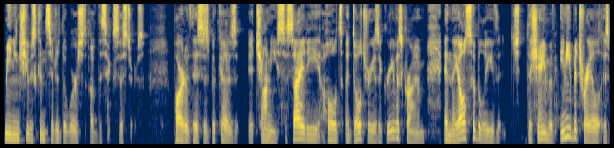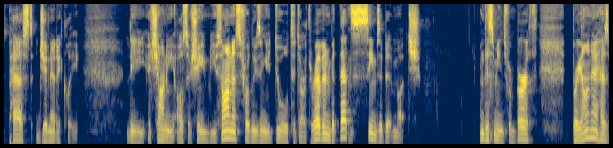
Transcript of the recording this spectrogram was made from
meaning she was considered the worst of the six sisters. Part of this is because Echani society holds adultery as a grievous crime, and they also believe that the shame of any betrayal is passed genetically. The Echani also shamed Yusanis for losing a duel to Darth Revan, but that seems a bit much. This means from birth, Brianna has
